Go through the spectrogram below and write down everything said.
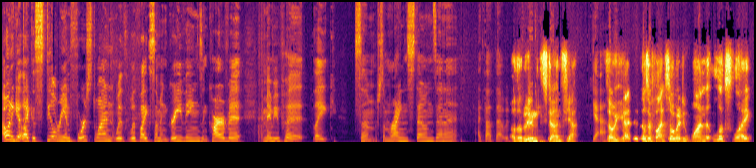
I want to get like a steel reinforced one with with like some engravings and carve it and maybe put like some some rhinestones in it. I thought that would be Oh, the rhinestones, yeah. Yeah. So yeah, those are fun. So I'm going to do one that looks like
